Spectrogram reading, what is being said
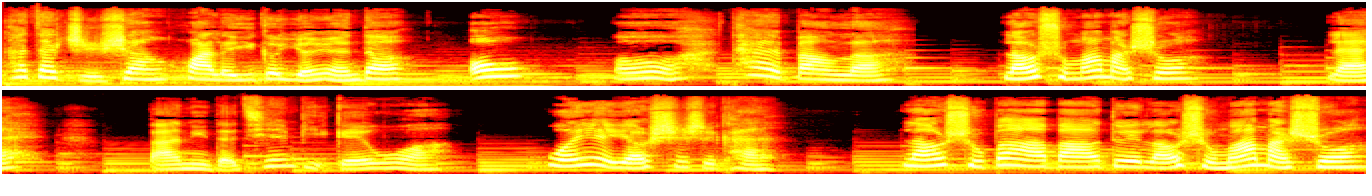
他在纸上画了一个圆圆的 O。哦，太棒了！老鼠妈妈说：“来，把你的铅笔给我。”我也要试试看。老鼠爸爸对老鼠妈妈说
